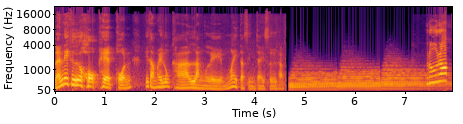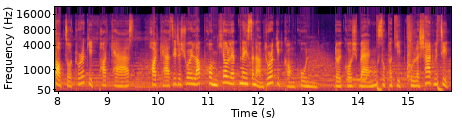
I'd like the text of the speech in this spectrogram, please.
และนี่คือ 6 เหตุผลที่ทำให้ลูกค้าลังเลไม่ตัดสินใจซื้อครับ รู้รอบตอบโจทย์ธุรกิจพอดแคสต์พอดแคสต์ที่จะช่วยรับคมเขี้ยวเล็บในสนามธุรกิจของคุณ โดยโคชแบงค์สุภกิจคุลชาติวิจิตร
